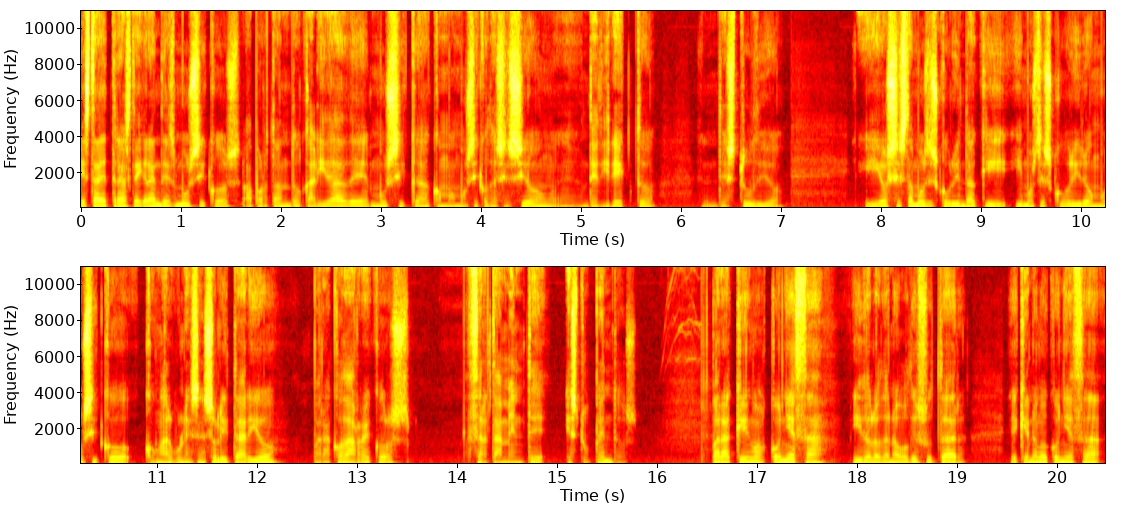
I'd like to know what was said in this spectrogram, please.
está detrás de grandes músicos aportando calidade, música como músico de sesión, eh, de directo, de estudio, e os estamos descubrindo aquí, imos descubrir un músico con álbumes en solitario para Coda Records certamente estupendos. Para quen os coñeza, ídolo de novo disfrutar e que non o coñeza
